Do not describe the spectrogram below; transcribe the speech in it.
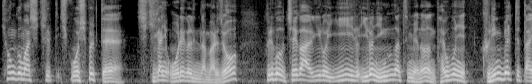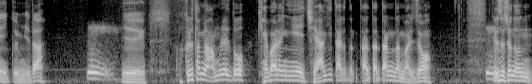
현금화 시키고 싶을 때 시- 기간이 오래 걸린단 말이죠. 그리고 제가 알기로 이, 이런 인근 같으면은 대부분이 그린벨트 땅일 겁니다. 네. 예. 그렇다면 아무래도 개발 행위에 제약이 따르, 따, 따, 따른단 말이죠. 네. 그래서 저는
